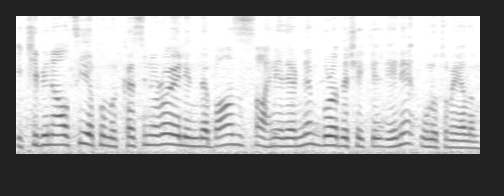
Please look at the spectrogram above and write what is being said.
2006 yapımı Casino Royale'in de bazı sahnelerinin burada çekildiğini unutmayalım.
